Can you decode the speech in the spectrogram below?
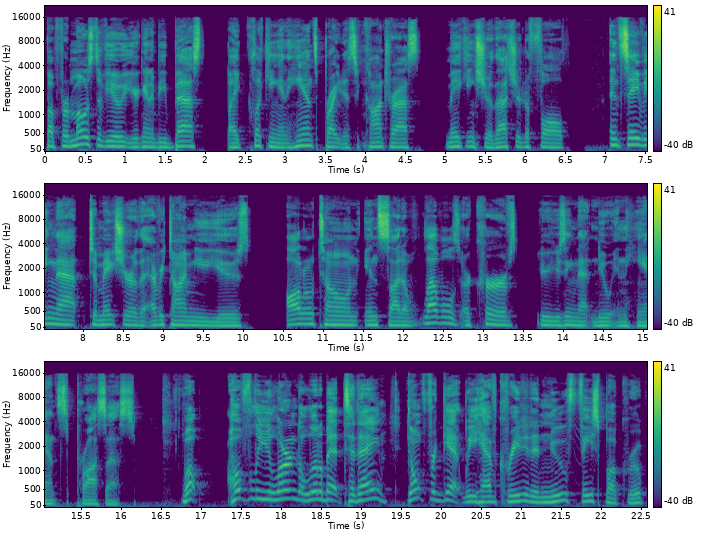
But for most of you, you're going to be best by clicking enhance brightness and contrast, making sure that's your default, and saving that to make sure that every time you use auto tone inside of levels or curves, you're using that new enhanced process. Well, Hopefully, you learned a little bit today. Don't forget, we have created a new Facebook group.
